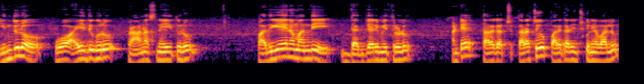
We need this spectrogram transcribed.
ఇందులో ఓ ఐదుగురు ప్రాణ స్నేహితులు పదిహేను మంది దగ్గరి మిత్రులు అంటే తరగచ్చు తరచూ పరికరించుకునే వాళ్ళు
